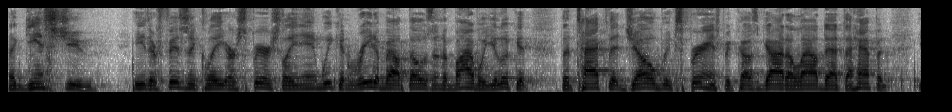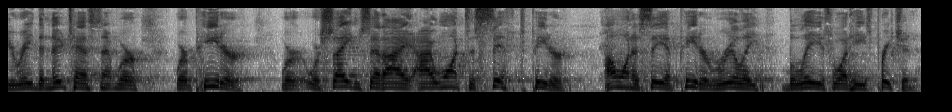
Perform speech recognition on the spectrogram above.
against you, either physically or spiritually. And we can read about those in the Bible. You look at the attack that Job experienced because God allowed that to happen. You read the New Testament where where Peter, where, where Satan said, "I I want to sift Peter." I want to see if Peter really believes what he's preaching.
